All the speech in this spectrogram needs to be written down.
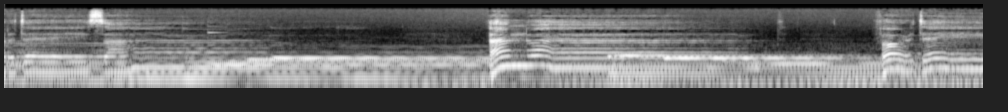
Saturday sun uh, and wept for a day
